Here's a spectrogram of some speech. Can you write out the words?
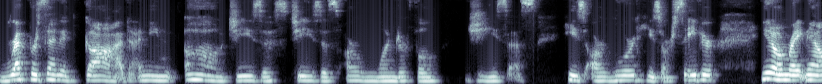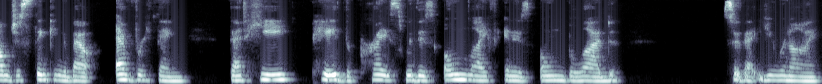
represented god. I mean oh jesus jesus our wonderful jesus. He's our lord he's our savior. You know right now i'm just thinking about everything that he paid the price with his own life in his own blood so that you and I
